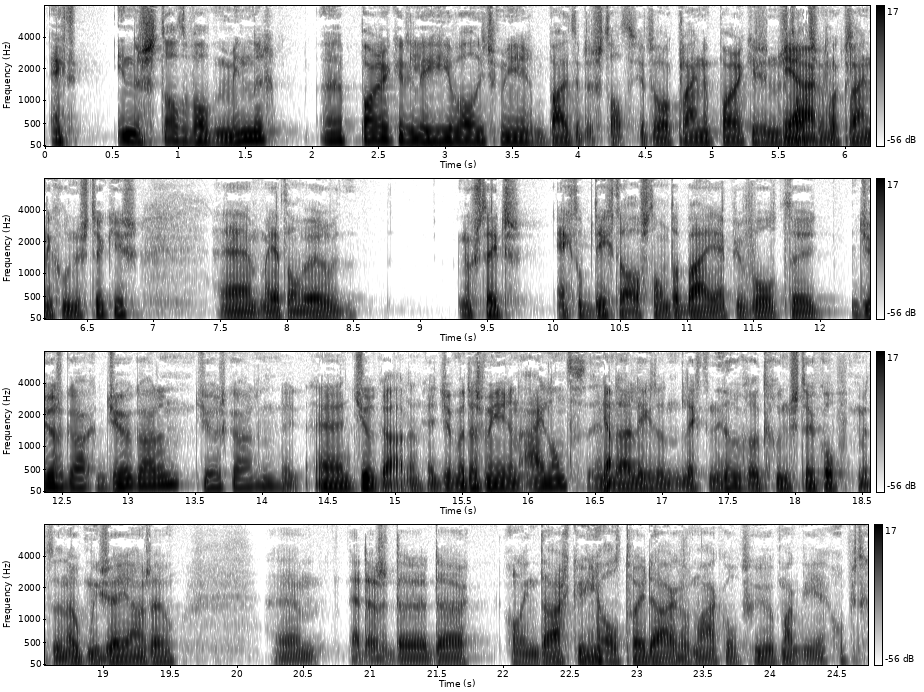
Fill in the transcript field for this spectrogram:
echt in de stad wat minder parken. Die liggen hier wel iets meer buiten de stad. Je hebt wel kleine parkjes in de Ja, stad, zeg maar kleine groene stukjes. Maar je hebt dan weer nog steeds echt op dichte afstand daarbij. Heb je bijvoorbeeld Djurgarden? Djursgarden? Nee. Ja, Djur- maar dat is meer een eiland. En Ja. daar ligt een, ligt een heel groot groen stuk op. Met een hoop musea en zo. Ehm, ja, daar, is- daar, daar, alleen daar kun je al twee dagen van maken op het gemakje, op het,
